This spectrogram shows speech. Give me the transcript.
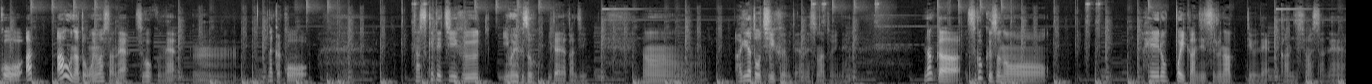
構合うなと思いましたね。すごくね。うん。なんかこう、助けてチーフ、今行くぞみたいな感じ。うん。ありがとうチーフみたいなね、その後にね。なんか、すごくその、ヘイロっぽい感じするなっていうね、感じしましたね。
